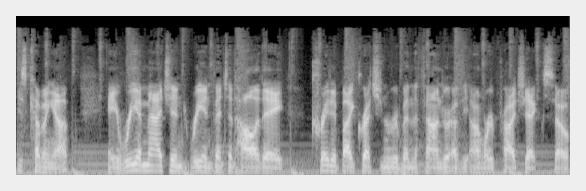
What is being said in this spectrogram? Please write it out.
is coming up, a reimagined, reinvented holiday created by Gretchen Rubin, the founder of the Onward Project. So,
